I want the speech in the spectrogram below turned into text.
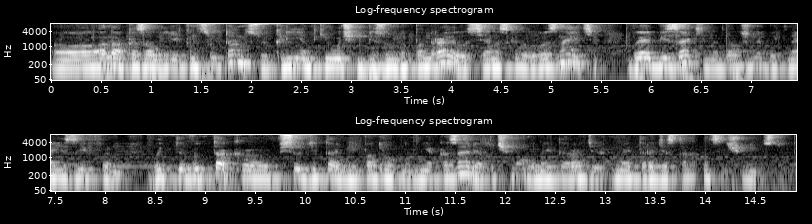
а, она оказала ей консультацию, клиентке очень безумно понравилось, и она сказала, вы знаете, вы обязательно должны быть на ИЗФМ. Вы, вы так э, все детально и подробно мне оказали, а почему вы на этой, радио, на этой радиостанции еще не выступаете?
